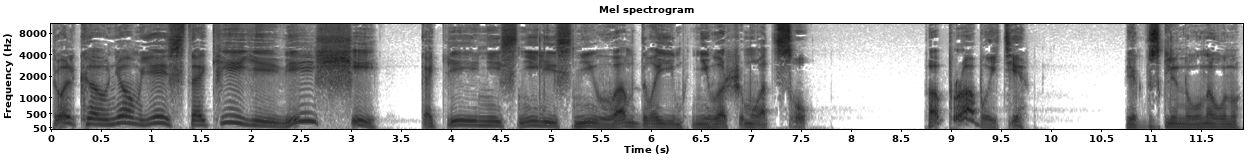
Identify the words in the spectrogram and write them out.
Только в нем есть такие вещи, какие не снились ни вам двоим, ни вашему отцу. Попробуйте». Пек взглянул на Уну.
